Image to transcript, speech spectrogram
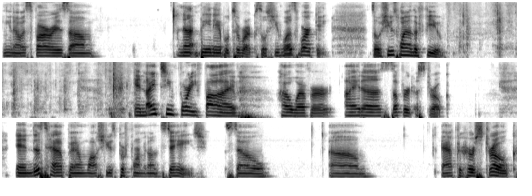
you know as far as um not being able to work. So she was working. So she was one of the few. In 1945 however Ida suffered a stroke. And this happened while she was performing on stage. So, um, after her stroke,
